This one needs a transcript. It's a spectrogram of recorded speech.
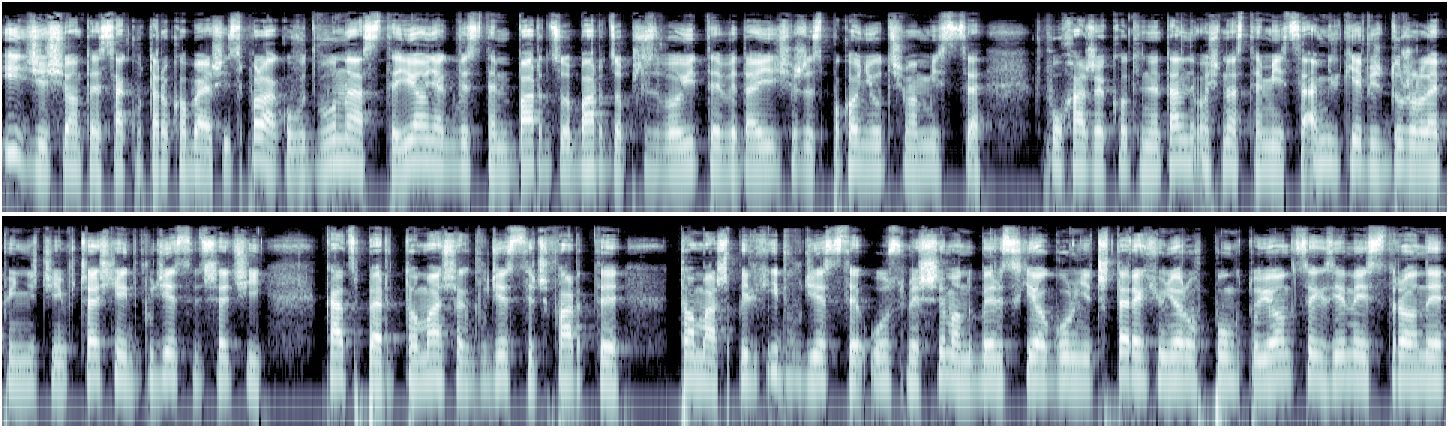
i dziesiąte Sakutar Kobayashi z Polaków, dwunasty Joniak, występ bardzo, bardzo przyzwoity, wydaje się, że spokojnie utrzyma miejsce w Pucharze Kontynentalnym, osiemnaste miejsce Amilkiewicz dużo lepiej niż dzień wcześniej, 23 Kacper Tomasiak, 24 Tomasz Pilch i 28 Szymon Byrski, ogólnie czterech juniorów punktujących. Z jednej strony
